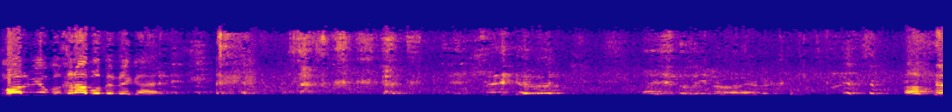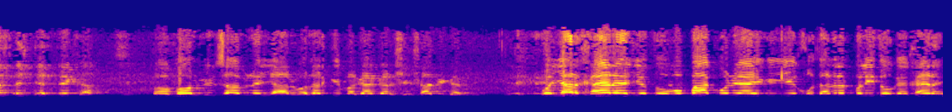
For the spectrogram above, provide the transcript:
مولویوں کو خراب ہوتے دیکھا ہے۔ آپ نے دیکھا۔ مولوی صاحب نے یار وہ لڑکی بگا کر شیشہ بھی کر لی وہ یار خیر ہے یہ تو وہ پاک ہونے آئے گی یہ خود حضرت پلید ہو گئے خیر ہے۔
